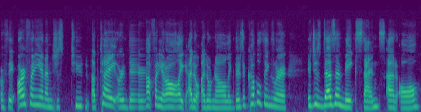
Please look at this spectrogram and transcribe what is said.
or if they are funny and i'm just too uptight or if they're not funny at all like i don't i don't know like there's a couple things where it just doesn't make sense at all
